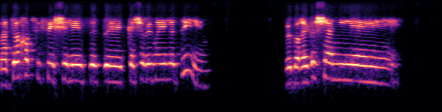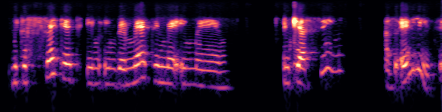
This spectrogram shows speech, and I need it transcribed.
והצורך הבסיסי שלי זה בקשר עם הילדים. וברגע שאני אה, מתעסקת עם, עם באמת, עם, עם, עם, עם כעסים, אז אין לי את זה.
